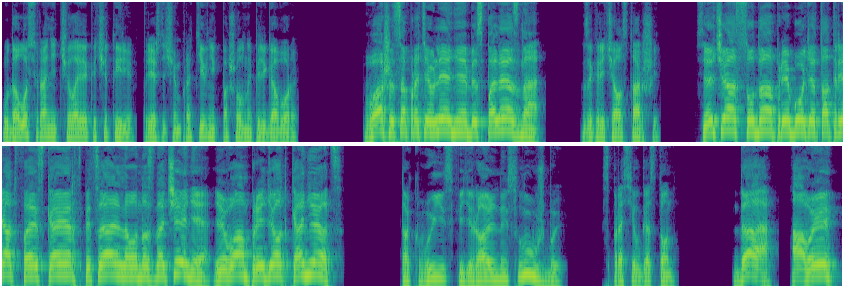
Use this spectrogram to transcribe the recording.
Удалось ранить человека четыре, прежде чем противник пошел на переговоры. «Ваше сопротивление бесполезно!» – закричал старший. «Сейчас сюда прибудет отряд ФСКР специального назначения, и вам придет конец!» «Так вы из федеральной службы?» – спросил Гастон. «Да, а вы?»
